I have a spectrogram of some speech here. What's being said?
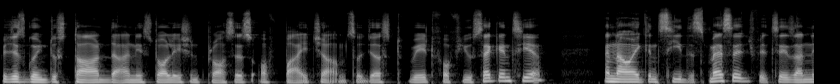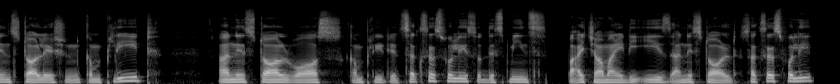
which is going to start the uninstallation process of PyCharm. So just wait for a few seconds here. And now I can see this message which says uninstallation complete. Uninstall was completed successfully. So this means PyCharm IDE is uninstalled successfully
